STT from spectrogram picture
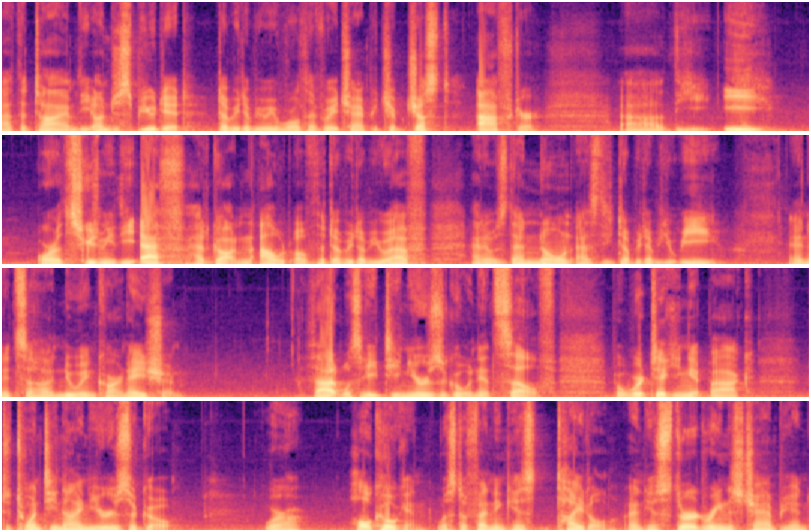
at the time, the undisputed WWE World Heavyweight Championship, just after uh, the E, or excuse me, the F had gotten out of the WWF and it was then known as the WWE and its uh, new incarnation. That was 18 years ago in itself, but we're taking it back to 29 years ago, where Hulk Hogan was defending his title and his third reign as champion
